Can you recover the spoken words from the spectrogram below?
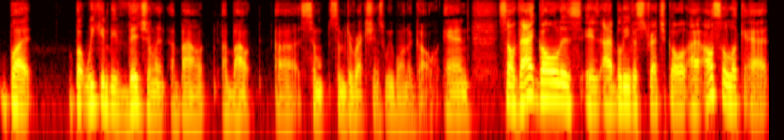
but but we can be vigilant about about uh, some some directions we want to go. And so that goal is is I believe a stretch goal. I also look at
